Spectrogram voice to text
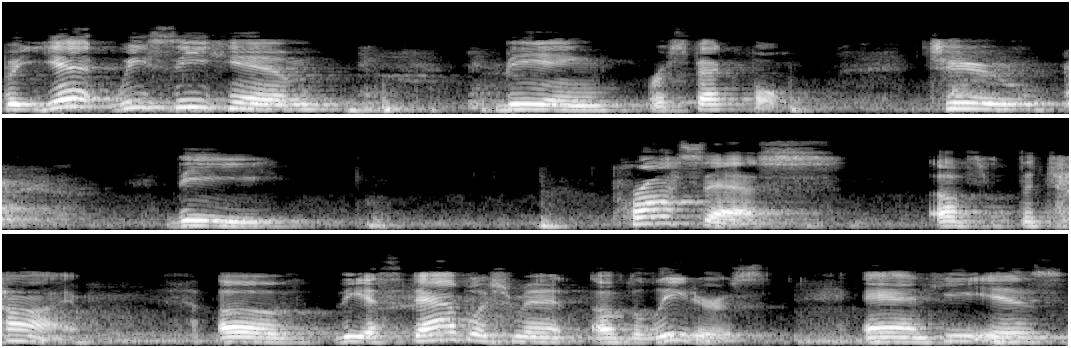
but yet we see him being respectful to the process of the time, of the establishment of the leaders, and he is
